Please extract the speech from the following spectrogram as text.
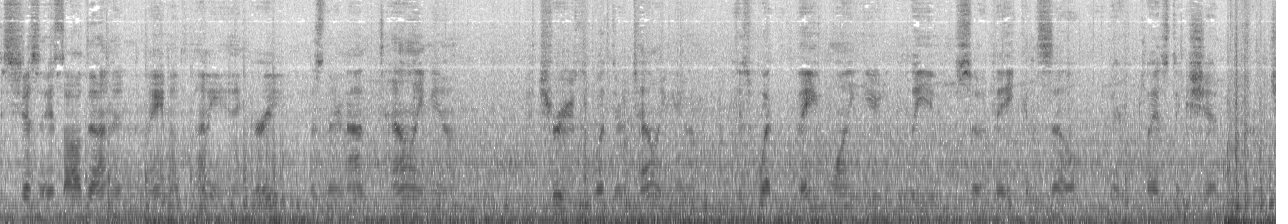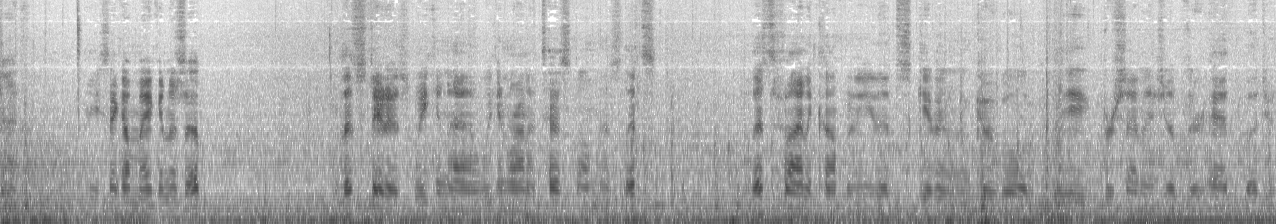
It's just, it's all done in the name of money and greed. Because they're not telling you the truth. What they're telling you is what they want you to believe so they can sell their plastic shit from China. You think I'm making this up? Let's do this. We can uh, we can run a test on this. Let's let's find a company that's giving Google a big percentage of their ad budget,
